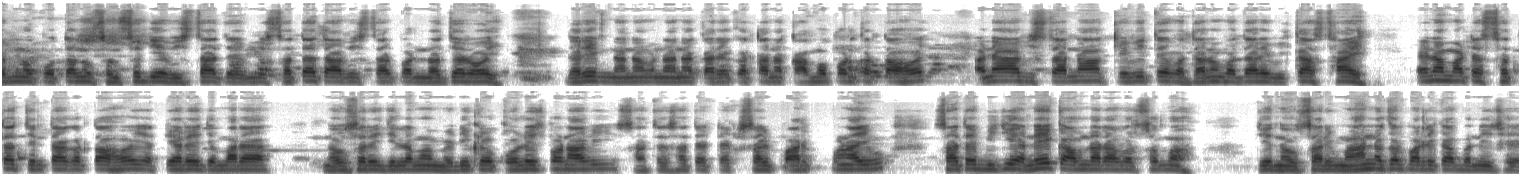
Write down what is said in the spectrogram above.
એમનો પોતાનો સંસદીય વિસ્તાર છે, એમની સતત આ વિસ્તાર પર નજર હોય, દરેક નાનામાં નાના કાર્યકર્તાના કામો પણ કરતા હોય અને આ વિસ્તારના કેવી રીતે વધારેમાં વધારે વિકાસ થાય એના માટે સતત ચિંતા કરતા હોય. અત્યારે જ અમારા નવસારી જિલ્લામાં મેડિકલ કોલેજ પણ આવી, સાથે સાથે ટેક્સટાઇલ પાર્ક પણ આવ્યું, સાથે બીજી અનેક આવનારા વર્ષોમાં જે નવસારી મહાનગરપાલિકા બની છે,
